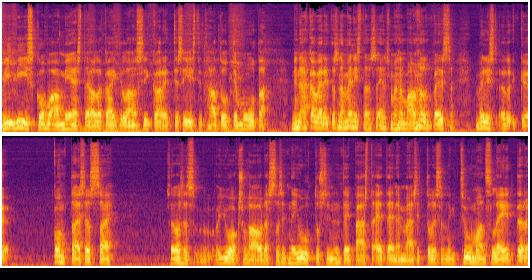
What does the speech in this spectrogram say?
vi, viisi kovaa miestä, joilla kaikilla on sikarit ja siistit hatut ja muuta, niin nämä kaverit, jos nämä menisivät tässä ensimmäisen maailmanpelissä, menis konttaisi jossain sellaisessa juoksuhaudassa, sitten ne juuttu sinne, nyt ei päästä etenemään, sitten tuli sellainen two months later,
